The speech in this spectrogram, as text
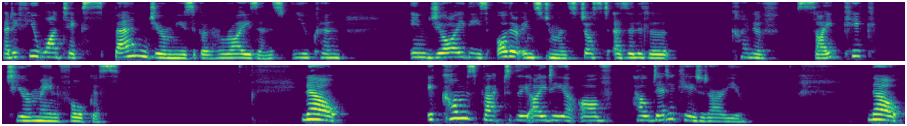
that if you want to expand your musical horizons you can enjoy these other instruments just as a little kind of sidekick to your main focus now it comes back to the idea of how dedicated are you now,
